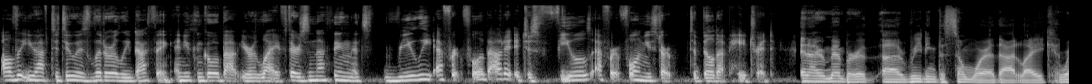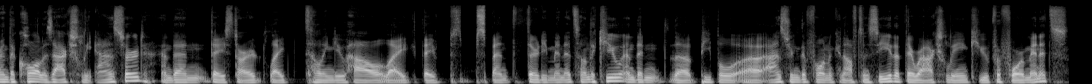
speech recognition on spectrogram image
all that you have to do is literally nothing and you can go about your life. There's nothing that's really effortful about it. It just feels effortful and you start to build up hatred And I remember uh, reading this somewhere that like when the call is actually answered, and then they start like telling you how like they've spent 30 minutes on the queue, and then the people uh, answering the phone can often see that they were actually in queue for four minutes.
